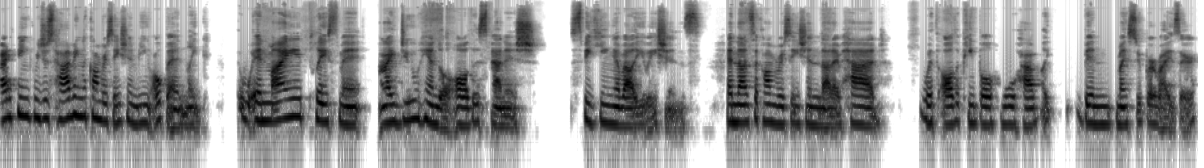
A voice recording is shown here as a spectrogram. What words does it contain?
I think we're just having the conversation, being open. Like in my placement, I do handle all the Spanish speaking evaluations. And that's a conversation that I've had with all the people who have like been my supervisor.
